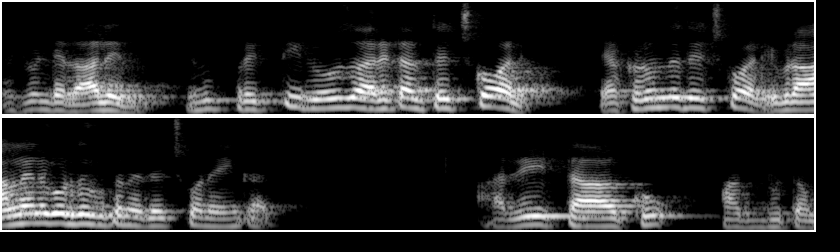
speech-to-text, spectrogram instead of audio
ఎటువంటి రాలేదు. ఎందుకు ప్రతిరోజు అరిటాకు తెచ్చుకోవాలి. ఎక్కడుందో తెచ్చుకోవాలి. ఇప్పుడు ఆన్లైన్లో కూడా దొరుకుతున్నాయి. తెచ్చుకోండి ఏం కాదు. అరిటాకు అద్భుతం.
